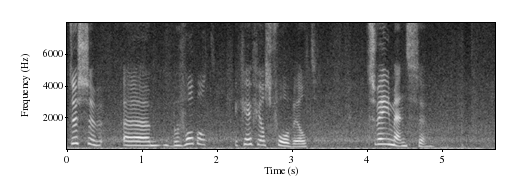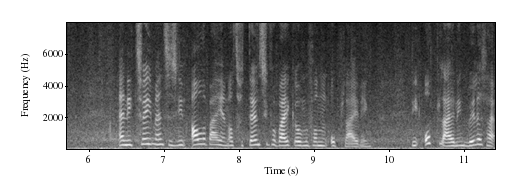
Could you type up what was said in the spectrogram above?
tussen ehm, bijvoorbeeld, ik geef je als voorbeeld, twee mensen. En die twee mensen zien allebei een advertentie voorbij komen van een opleiding. Die opleiding willen zij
